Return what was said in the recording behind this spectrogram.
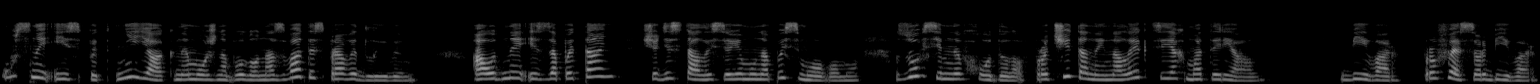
Усний іспит ніяк не можна було назвати справедливим, а одне із запитань, що дісталися йому на письмовому, зовсім не входило в прочитаний на лекціях матеріал. Бівар, професор Бівар,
